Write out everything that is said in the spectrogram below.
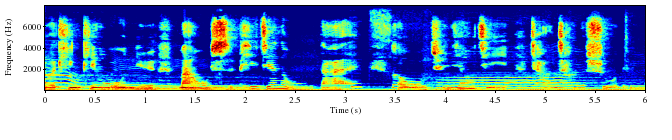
若亭亭舞女漫舞时披肩的舞带和舞裙腰际长长的束领，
